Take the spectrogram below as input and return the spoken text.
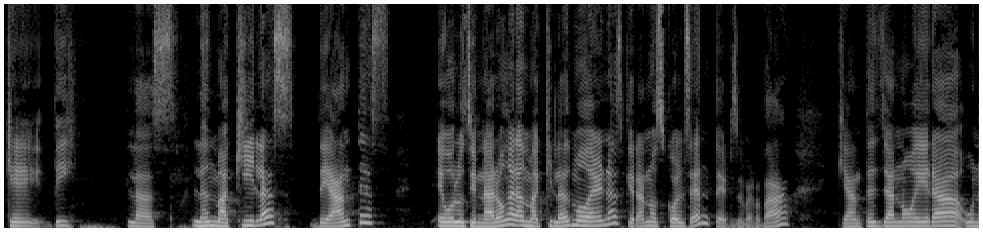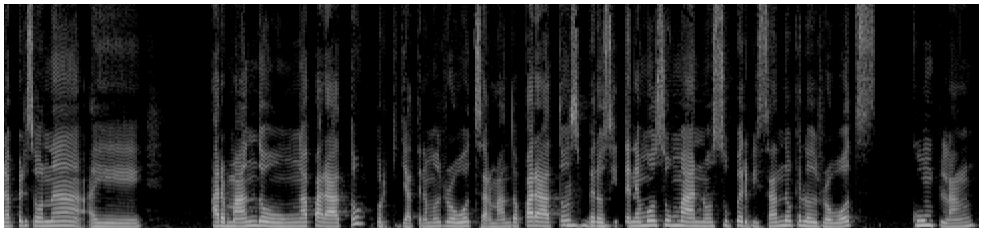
Que di, las, las maquilas de antes evolucionaron a las maquilas modernas, que eran los call centers, ¿verdad? Que antes ya no era una persona eh, armando un aparato, porque ya tenemos robots armando aparatos, pero sí tenemos humanos supervisando que los robots cumplan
